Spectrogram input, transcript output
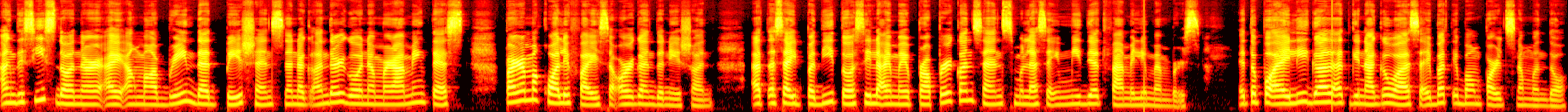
Ang deceased donor ay ang mga brain-dead patients na nag-undergo ng maraming test para ma-qualify sa organ donation. At aside pa dito, sila ay may proper consents mula sa immediate family members. Ito po ay legal at ginagawa sa iba't ibang parts ng mundo.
